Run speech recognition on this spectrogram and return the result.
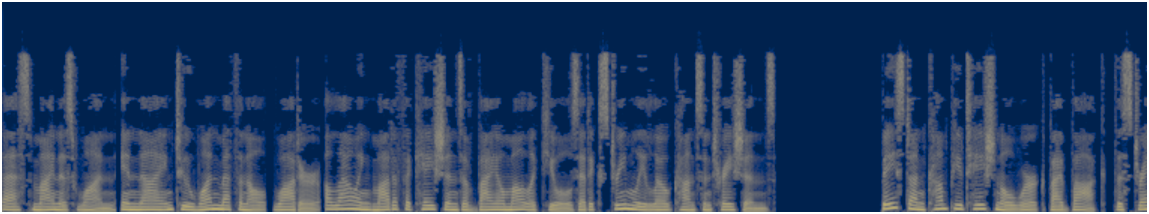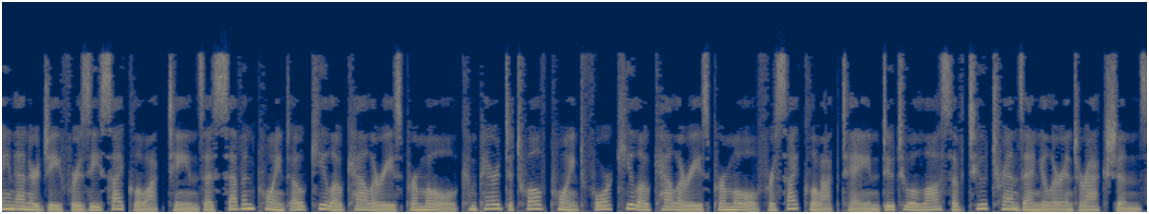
s-1 in 9 to 1 methanol water, allowing modifications of biomolecules at extremely low concentrations. Based on computational work by Bach, the strain energy for Z-cyclooctenes is 7.0 kcal per mole compared to 12.4 kcal per mole for cyclooctane due to a loss of two transannular interactions.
